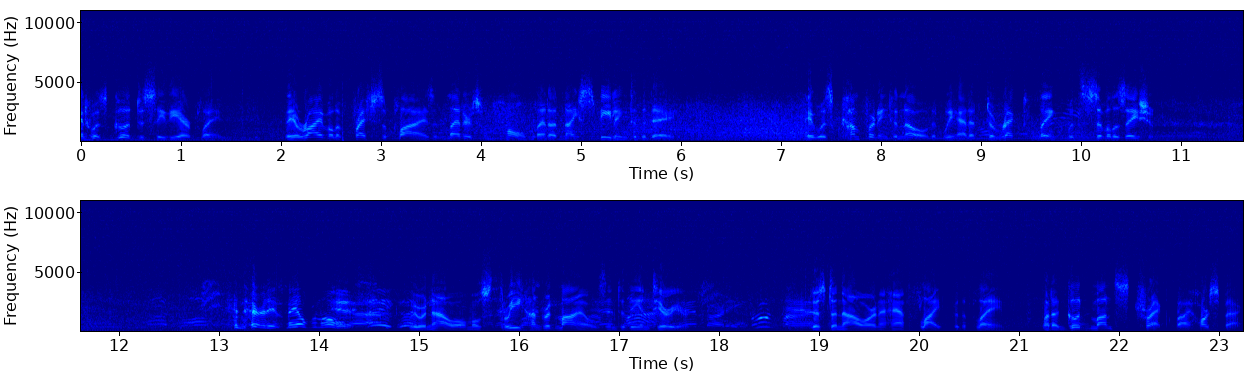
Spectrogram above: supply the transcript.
It was good to see the airplane. The arrival of fresh supplies and letters from home lent a nice feeling to the day. It was comforting to know that we had a direct link with civilization. And there it is, mail from home. We were now almost 300 miles into the interior. Just an hour and a half flight for the plane, but a good month's trek by horseback.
